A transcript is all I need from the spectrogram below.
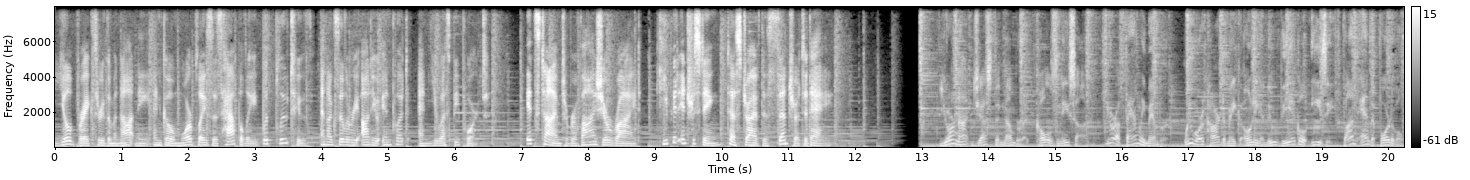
You'll break through the monotony and go more places happily with Bluetooth and auxiliary audio input and USB port. It's time to revise your ride. Keep it interesting. Test drive this Sentra today. You're not just a number at Cowles Nissan. You're a family member. We work hard to make owning a new vehicle easy, fun, and affordable.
